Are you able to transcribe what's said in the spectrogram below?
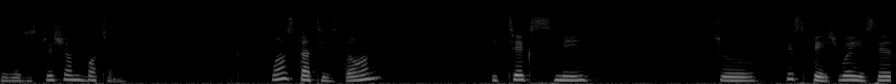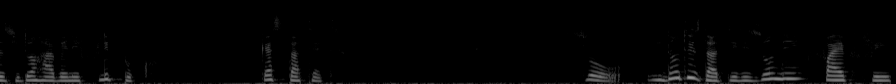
the registration button. Once that is done, it takes me to this page where it says you don't have any flipbook get started. So you notice that there is only five free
